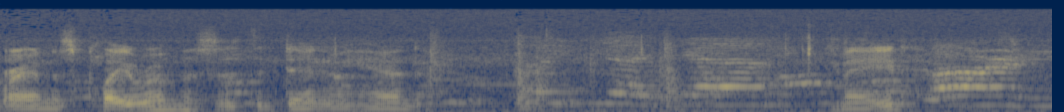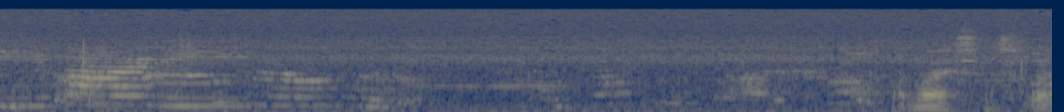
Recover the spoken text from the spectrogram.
Miranda's playroom. This is the den we had made. My license plate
